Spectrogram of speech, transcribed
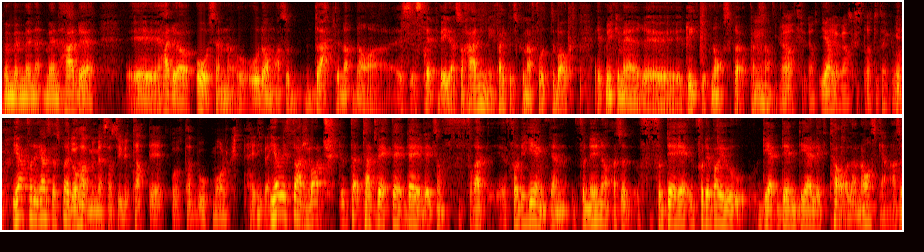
Men, men, men, men hade eh, hade Åsen och, och de alltså dratt det nå- några streck vidare så hade ni faktiskt kunnat få tillbaka ett mycket mer eh, riktigt norskt språk. Alltså. Ja, ja, det Ja. er jo ganske sprøtt å tenke på. Ja, för det är ganska sprött. Da hadde vi mest sannsynlig tatt det og tatt bokmål helt vekk. Ja visst, då hade bara t- t- tagit väck det, det är liksom för att, för det egentligen, för nynor, alltså för det, för det var ju den dialektala norskan. Alltså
